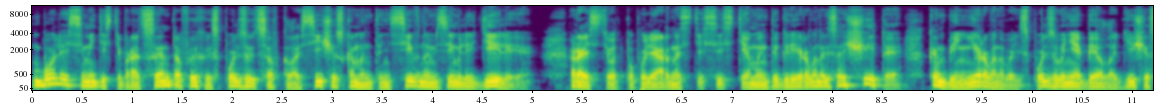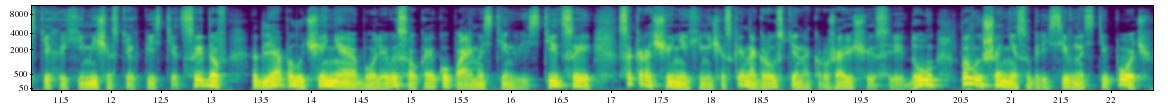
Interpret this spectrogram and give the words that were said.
более 70% их используются в классическом интенсивном земледелии. Растет популярность системы интегрированной защиты, комбинированного использования биологических и химических пестицидов для получения более высокой окупаемости инвестиций, сокращения химической нагрузки на окружающую среду, повышения супрессивности почв.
